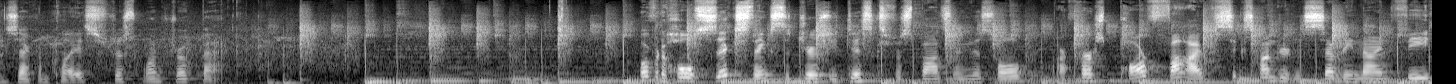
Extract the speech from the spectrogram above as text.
in second place, just one stroke back. Over to hole six, thanks to Jersey Discs for sponsoring this hole. Our first par five, 679 feet.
